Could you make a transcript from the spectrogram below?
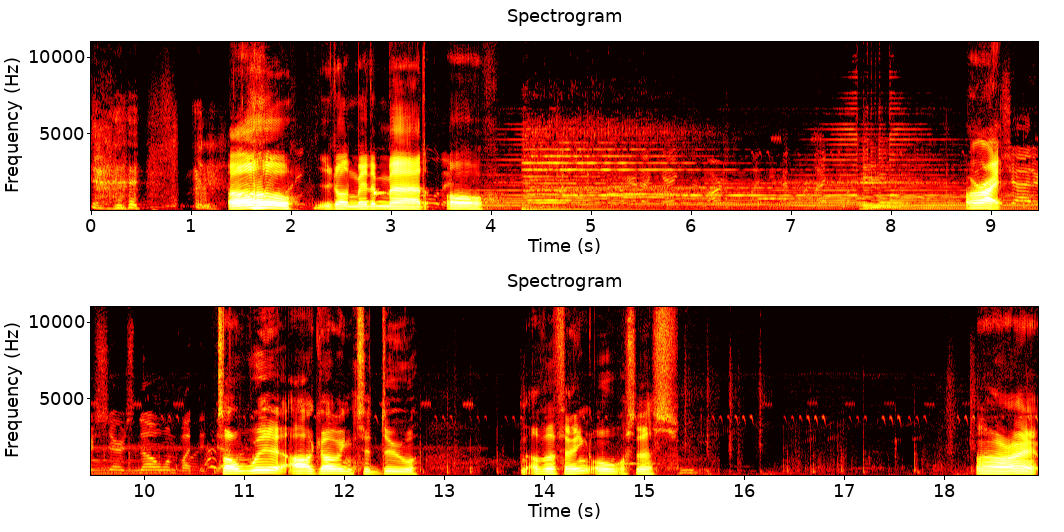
Oh. You got made him mad. Oh. Alright. So we are going to do another thing. Oh, what's this? Alright.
